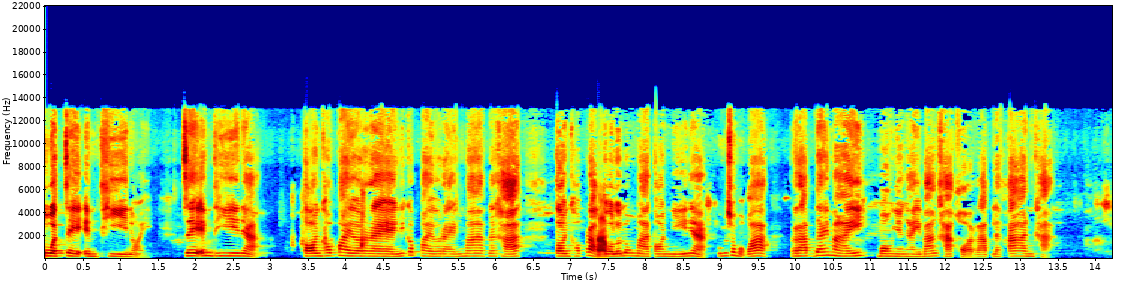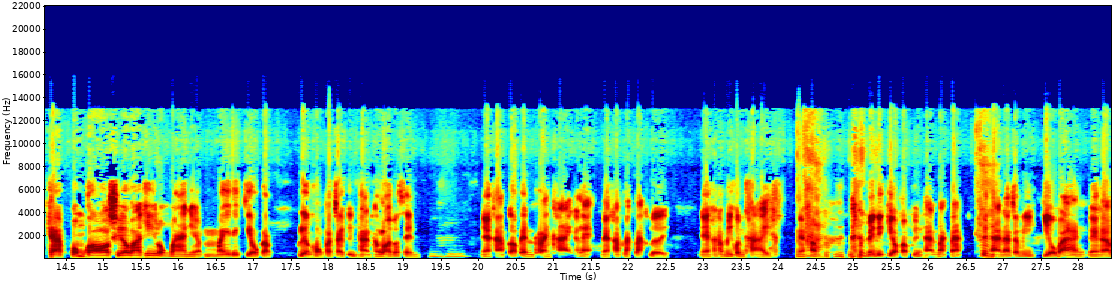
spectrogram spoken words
ตัว JMT หน่อย JMT เนี่ยตอนเขาไปแรงนี่ก็ไปแรงมากนะคะ ตอนเขาปรับตัวลดลงมาตอนนี้เนี่ย คุณผู้ชมบอกว่า รับได้ไหม มองยังไงบ้างคะ ขอรับและต้านค่ะ ครับ ผมก็เชื่อว่าที่ลงมาเนี่ยไม่ได้เกี่ยวกับเรื่องของปัจจัยพื้นฐานทั้งร้อยเปอร์เซ็นต์นะครับ ก็เป็นแรงขายนั่นแหละนะครับ หลักๆเลยนะครับ มีคนขายนะครับ ไม่ได้เกี่ยวกับพื้นฐานมากนะพื้นฐานอาจจะมีเกี่ยวบ้างนะครับ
